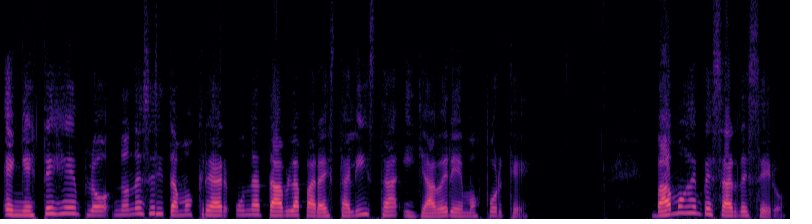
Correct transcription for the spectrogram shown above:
En este ejemplo no necesitamos crear una tabla para esta lista y ya veremos por qué. Vamos a empezar de cero.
